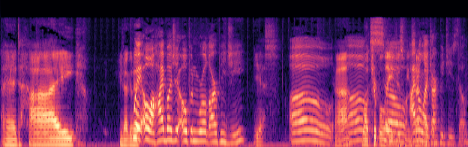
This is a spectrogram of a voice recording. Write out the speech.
and high. You're not gonna. Wait, oh, a high budget open world RPG. Yes. Oh, Huh? oh. Well, AAA so just means I don't like budget. RPGs though.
